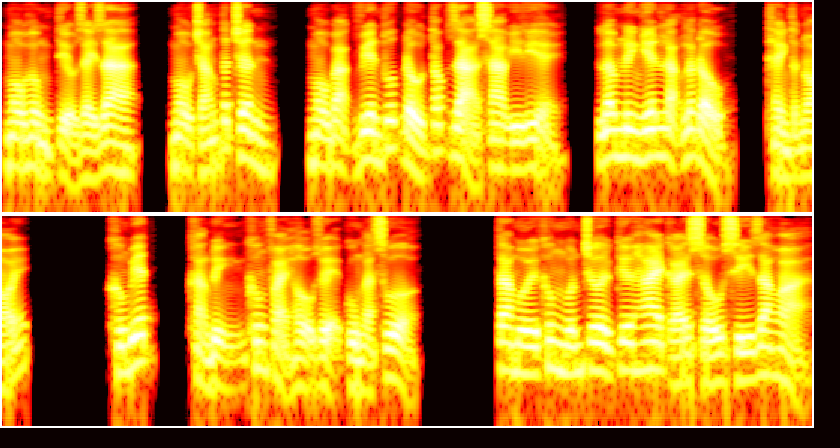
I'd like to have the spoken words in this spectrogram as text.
màu hồng tiểu dày da, màu trắng tất chân, màu bạc viên thuốc đầu tóc giả sa y ỉa lâm ninh yên lặng lắc đầu, thành thật nói. Không biết, khẳng định không phải hậu duệ cùng ạt xua ta mới không muốn chơi kia hai cái xấu xí ra hỏa.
